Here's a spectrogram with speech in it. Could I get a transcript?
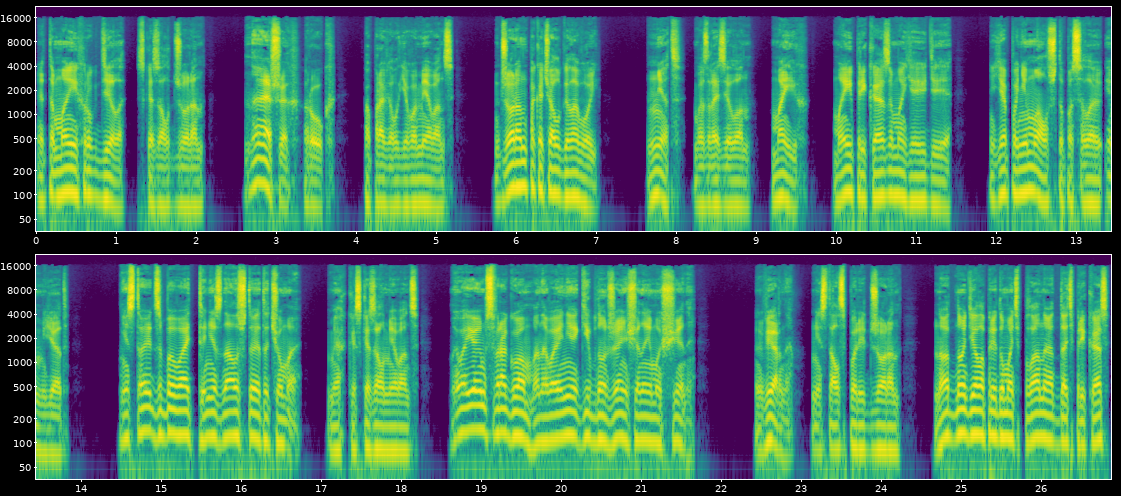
«Это моих рук дело», — сказал Джоран. «Наших рук», — поправил его Меванс. Джоран покачал головой. «Нет», — возразил он, — «моих. Мои приказы, моя идея. Я понимал, что посылаю им яд». «Не стоит забывать, ты не знал, что это чума», — мягко сказал Меванс. Мы воюем с врагом, а на войне гибнут женщины и мужчины». «Верно», — не стал спорить Джоран. «Но одно дело придумать планы, отдать приказ,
